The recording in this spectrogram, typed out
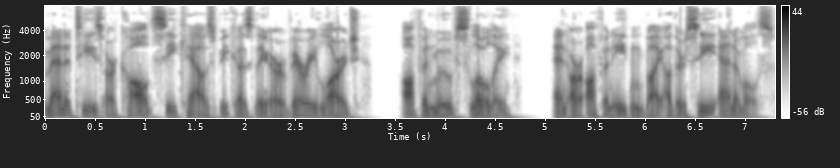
Manatees are called sea cows because they are very large, often move slowly, and are often eaten by other sea animals.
